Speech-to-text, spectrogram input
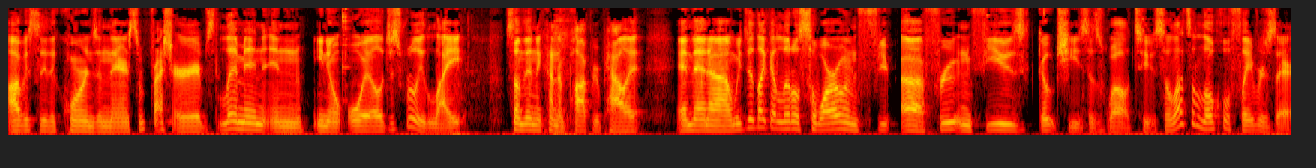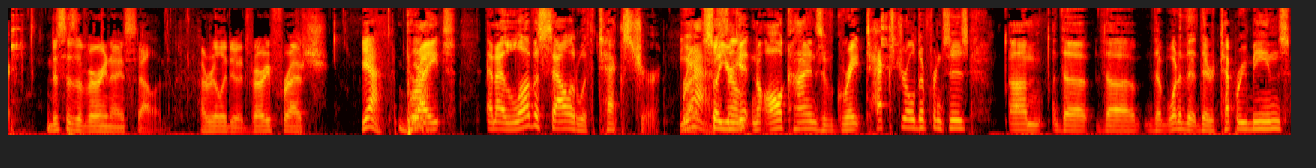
Obviously the corn's in there, some fresh herbs, lemon, and you know oil, just really light, something to kind of pop your palate. And then uh, we did like a little saguaro and fu- uh, fruit infused goat cheese as well too. So lots of local flavors there. This is a very nice salad. I really do. It's very fresh. Yeah, Bright. And I love a salad with texture. Yeah, So you're so- getting all kinds of great textural differences. Um, the the the what are the their tepary beans?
